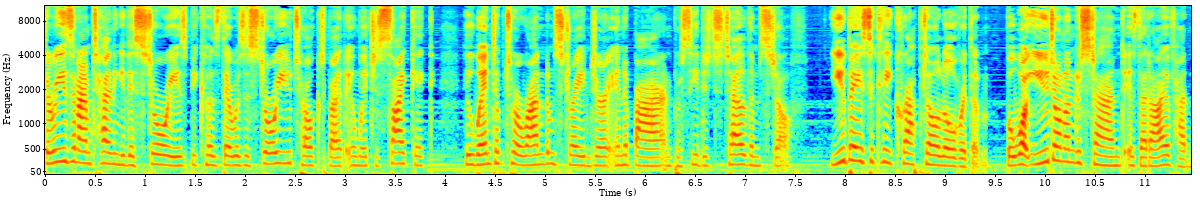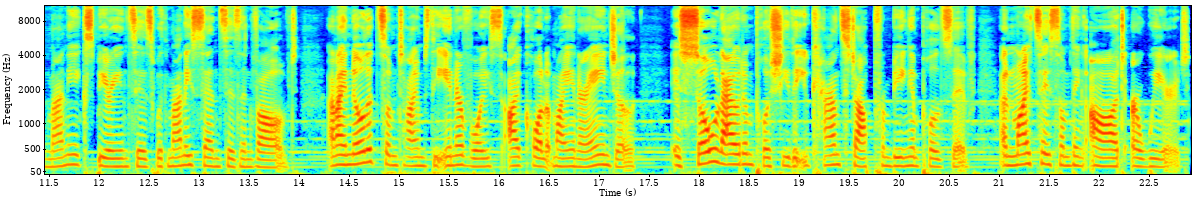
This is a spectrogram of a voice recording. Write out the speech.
The reason I'm telling you this story is because there was a story you talked about in which a psychic who went up to a random stranger in a bar and proceeded to tell them stuff. You basically crapped all over them, but what you don't understand is that I've had many experiences with many senses involved, and I know that sometimes the inner voice, I call it my inner angel, is so loud and pushy that you can't stop from being impulsive and might say something odd or weird,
